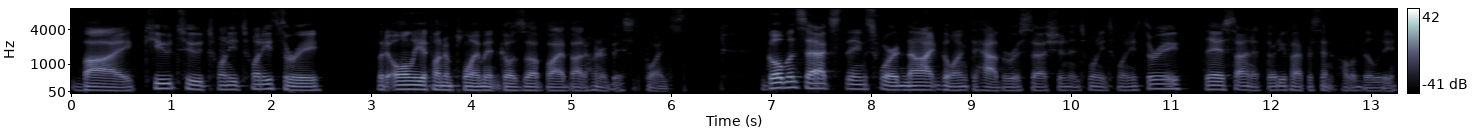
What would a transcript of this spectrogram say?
by Q2 2023, but only if unemployment goes up by about 100 basis points. Goldman Sachs thinks we're not going to have a recession in 2023. They assign a 35% probability.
